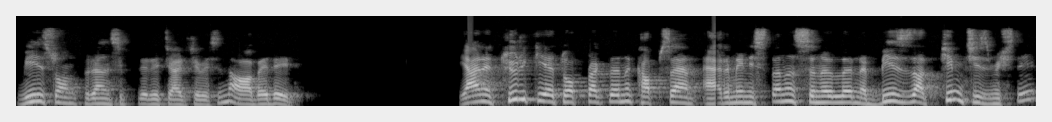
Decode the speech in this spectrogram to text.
Wilson prensipleri çerçevesinde ABD'ydi. Yani Türkiye topraklarını kapsayan Ermenistan'ın sınırlarını bizzat kim çizmişti?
